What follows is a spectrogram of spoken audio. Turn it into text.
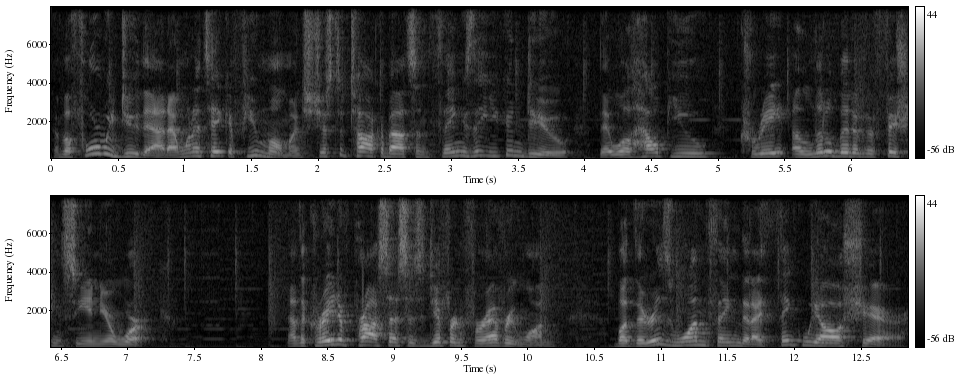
And before we do that, I want to take a few moments just to talk about some things that you can do that will help you create a little bit of efficiency in your work. Now the creative process is different for everyone, but there is one thing that I think we all share,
